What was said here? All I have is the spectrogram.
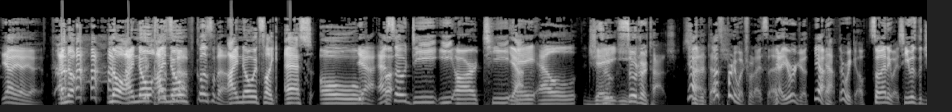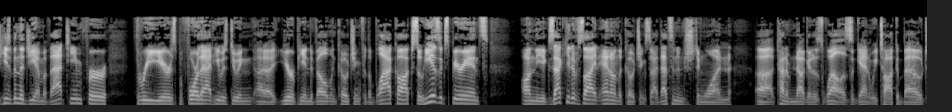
Yeah, yeah, yeah. yeah. I know. No, I know. I know. enough, close enough. I know. It's like S O. yeah, S O D E R T A L J E. Su- Sudertaj. Yeah, that's pretty much what I said. Yeah, you were good. Yeah, Yeah. there we go. So, anyways, he was the, he's been the GM of that team for three years. Before that, he was doing uh, European development coaching for the Blackhawks. So he has experience on the executive side and on the coaching side. That's an interesting one, uh, kind of nugget as well. As again, we talk about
